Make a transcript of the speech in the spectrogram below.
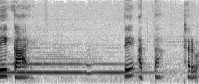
ते काय? ते आत्ता ठरवा.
